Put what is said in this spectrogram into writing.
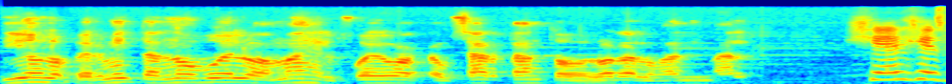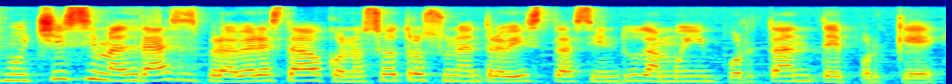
Dios lo permita, no vuelva más el fuego a causar tanto dolor a los animales. Jerjes, muchísimas gracias por haber estado con nosotros, una entrevista sin duda muy importante porque,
